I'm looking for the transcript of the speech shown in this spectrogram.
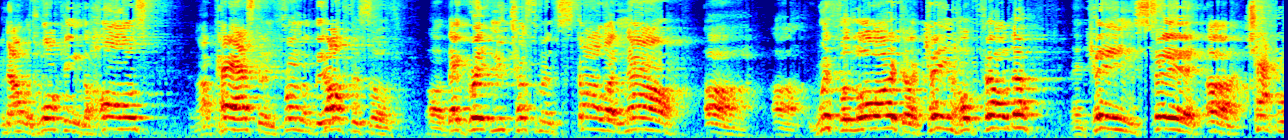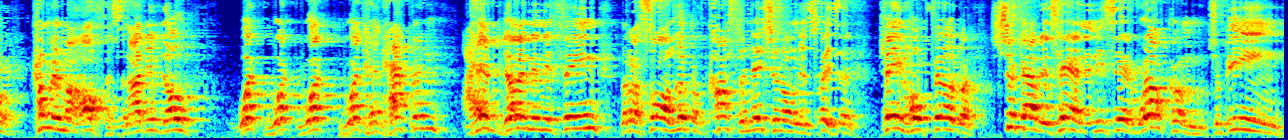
and I was walking the halls, and I passed in front of the office of uh, that great New Testament scholar now uh, uh with the Lord, uh, Cain Hope Felder, and Cain said, uh, Chapple, come in my office. And I didn't know what, what, what, what had happened. I hadn't done anything, but I saw a look of consternation on his face. And Cain Hope Felder shook out his hand and he said, Welcome to being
